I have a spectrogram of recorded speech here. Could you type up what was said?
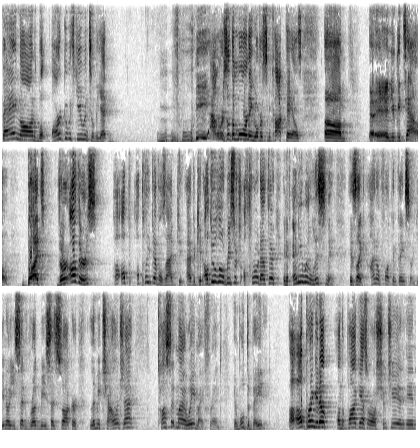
bang on, will argue with you until the wee hours of the morning over some cocktails, um, and you could tell. But there are others. I'll, I'll, play devil's advocate. I'll do a little research. I'll throw it out there. And if anyone listening is like, I don't fucking think so. You know, you said rugby, you said soccer. Let me challenge that. Toss it my way, my friend, and we'll debate it. I'll bring it up on the podcast, or I'll shoot you in, in,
